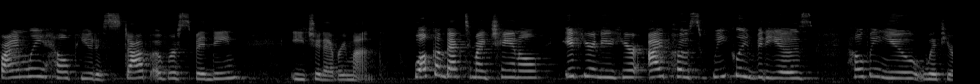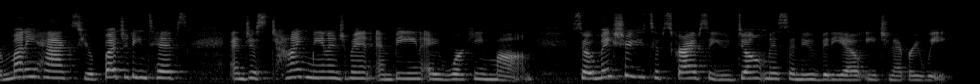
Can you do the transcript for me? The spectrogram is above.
finally help you to stop overspending each and every month. Welcome back to my channel. If you're new here, I post weekly videos helping you with your money hacks, your budgeting tips, and just time management and being a working mom. So make sure you subscribe so you don't miss a new video each and every week.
